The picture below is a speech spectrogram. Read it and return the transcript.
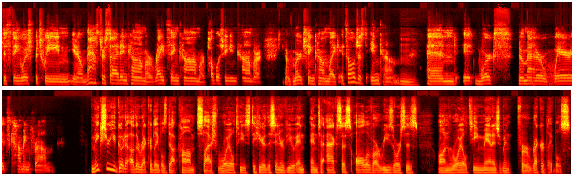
distinguish between you know master side income or rights income or publishing income or you know merch income like it's all just income mm. and it works no matter where it's coming from Make sure you go to otherrecordlabels.com slash royalties to hear this interview and, and to access all of our resources on royalty management for record labels.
